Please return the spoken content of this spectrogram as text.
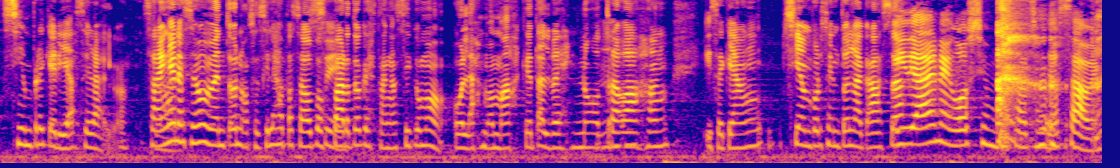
siempre quería hacer algo. Saben, en ese momento, no sé si les ha pasado Sí. posparto, que están así como, o las mamás que tal vez no trabajan y se quedan 100% en la casa. Idea de negocio, muchachos, ya saben.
